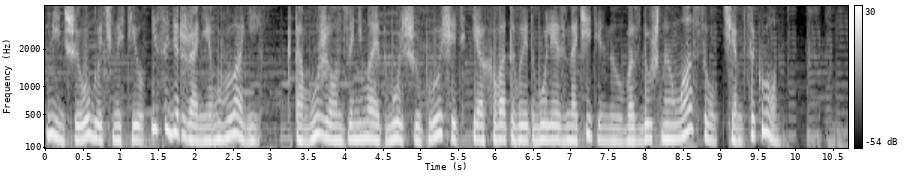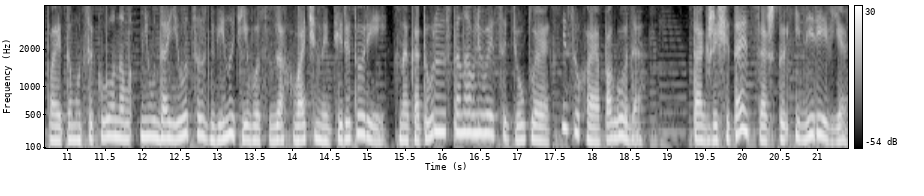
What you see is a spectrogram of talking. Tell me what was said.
меньшей облачностью и содержанием влаги. К тому же он занимает большую площадь и охватывает более значительную воздушную массу, чем циклон. Поэтому циклонам не удается сдвинуть его с захваченной территории, на которой устанавливается теплая и сухая погода. Также считается, что и деревья,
